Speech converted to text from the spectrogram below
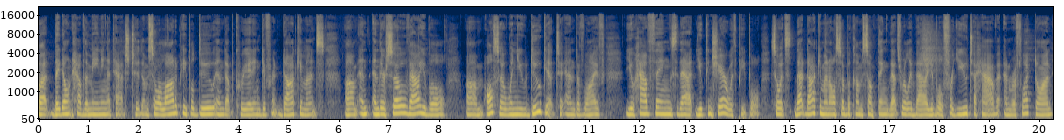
but they don't have the meaning attached to them. So a lot of people do end up creating different documents, um, and and they're so valuable. Um, also, when you do get to end of life you have things that you can share with people. So it's that document also becomes something that's really valuable for you to have and reflect on.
